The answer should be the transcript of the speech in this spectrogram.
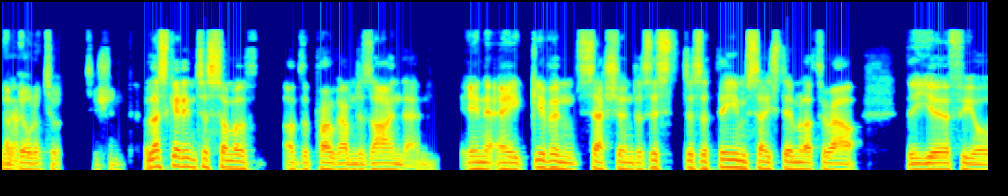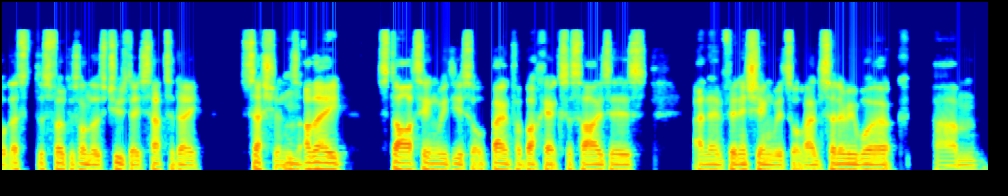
a Yeah. build up to a competition. But let's get into some of of the program design then. In a given session, does this does the theme say similar throughout the year for your? Let's just focus on those Tuesday Saturday sessions. Mm. Are they starting with your sort of bang for buck exercises and then finishing with sort of ancillary work? Um,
